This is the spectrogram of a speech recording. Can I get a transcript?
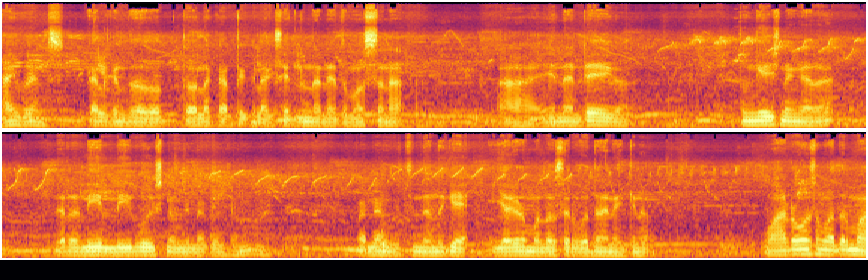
హాయ్ ఫ్రెండ్స్ వెల్కమ్ టు తోల కార్తీక్ లాగా సెటిల్ ఉన్నాను అయితే మస్తున్నా. ఏంటంటే ఇక తుంగేసినాం కదా జర నీళ్ళు నీళ్ళు పోసినాం నిన్న కొంచెం. పర్లే అనిపించింది అందుకే ఎక్కడ మళ్ళీ ఒకసారి వద్దామని ఎక్కినాం. వాటర్ కోసం మాత్రం మా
